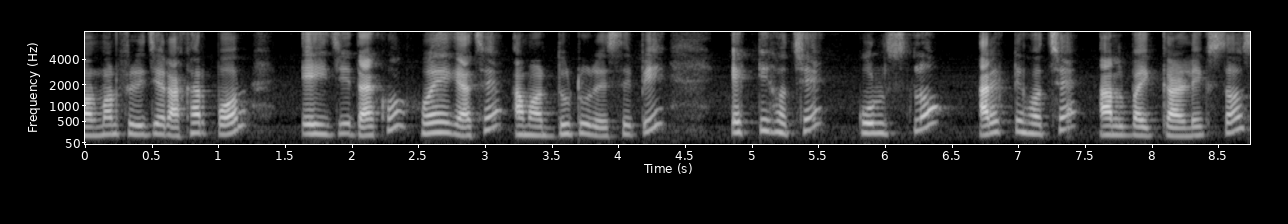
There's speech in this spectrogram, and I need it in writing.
নর্মাল ফ্রিজে রাখার পর এই যে দেখো হয়ে গেছে আমার দুটো রেসিপি একটি হচ্ছে কোলস্লো, আরেকটি হচ্ছে আলবাই গার্লিক সস।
